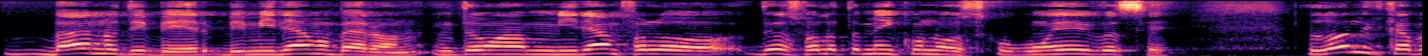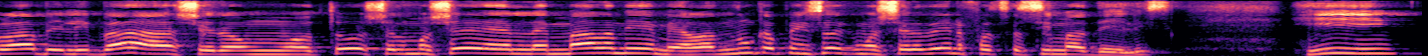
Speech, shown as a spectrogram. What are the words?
Bano Diber, Bemiriam Baron. Então a Miriam falou, Deus falou também conosco, com eu e você. Lonit Kablab Elibá, Sheromoto, Shel Moshe, Lemala Miem. Ela nunca pensou que Moshe Rabbeinu fosse acima deles. E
